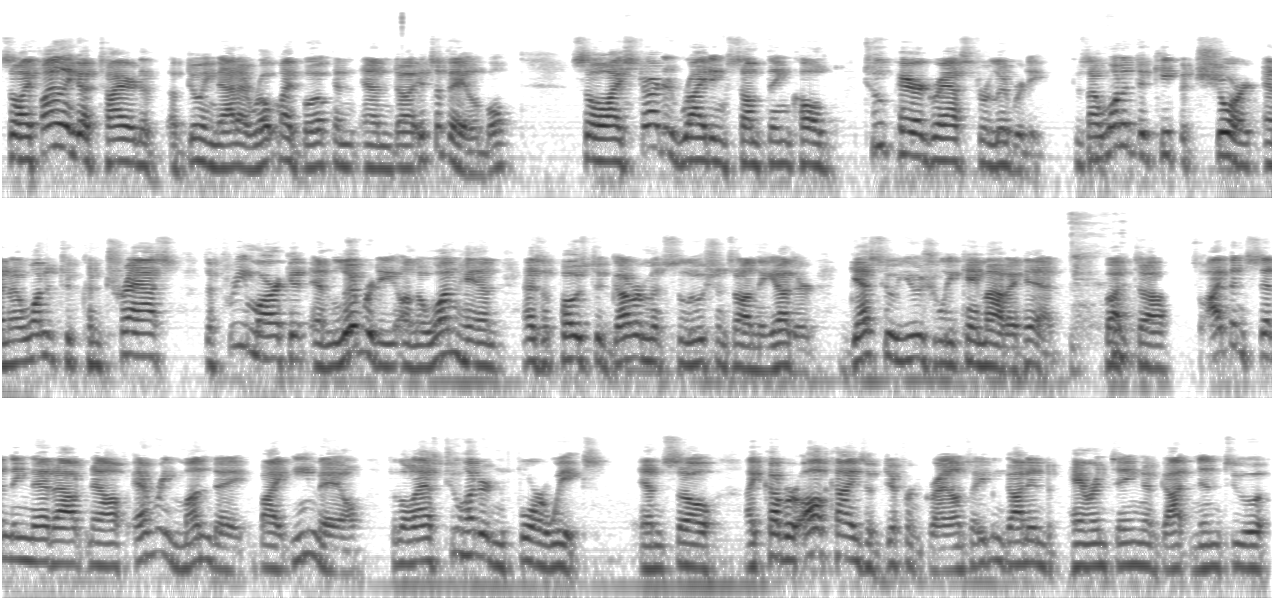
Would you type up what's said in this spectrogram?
So I finally got tired of, of doing that. I wrote my book, and, and uh, it's available. So I started writing something called Two Paragraphs for Liberty, because I wanted to keep it short and I wanted to contrast the free market and liberty on the one hand, as opposed to government solutions on the other. Guess who usually came out ahead? But uh, so I've been sending that out now every Monday by email for the last 204 weeks. And so I cover all kinds of different grounds. I even got into parenting. I've gotten into a,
